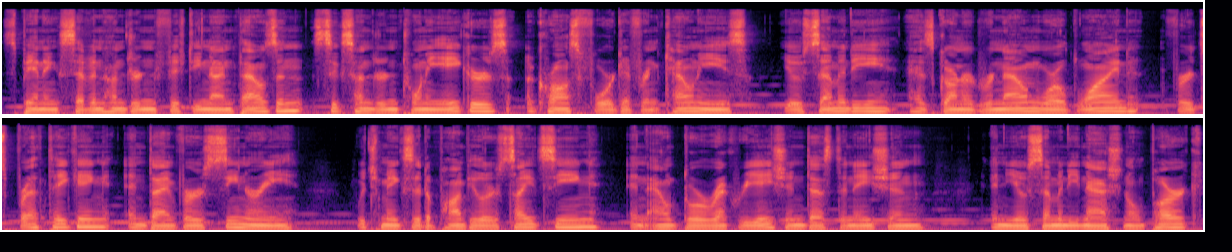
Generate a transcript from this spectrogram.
spanning 759,620 acres across four different counties. Yosemite has garnered renown worldwide for its breathtaking and diverse scenery, which makes it a popular sightseeing and outdoor recreation destination. And Yosemite National Park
